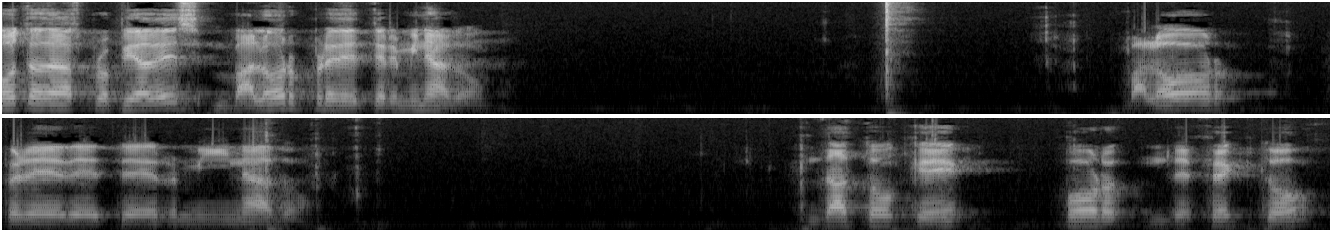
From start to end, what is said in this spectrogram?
Otra de las propiedades, valor predeterminado. Valor predeterminado. Dato que por defecto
